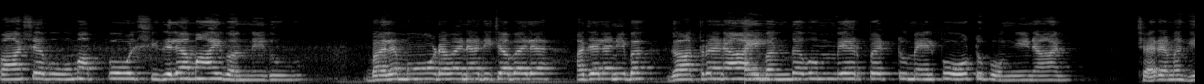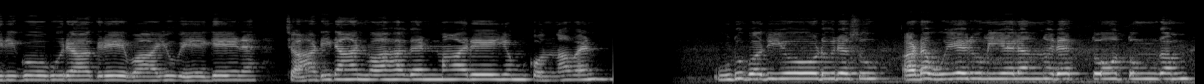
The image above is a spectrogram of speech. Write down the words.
പാശഭൂമപ്പോൾ ശിഥിലമായി വന്നിതു. ബലമോടവനതിചബല അജലനിപ ഗാത്രനായി ബന്ധവും വേർപ്പെട്ടു മേൽപോട്ടു പൊങ്ങിനാൻ. ചരമഗിരിഗോപുരാഗ്രേ വായുവേഗേന ചാടിനാൻ വാഹകന്മാരെയും കൊന്നവൻ. ഉടുപതിയോടുരസു അട ഉയരുമിയലന്നു രക്തോത്തുങ്കം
